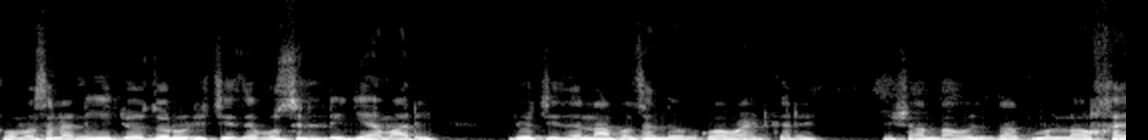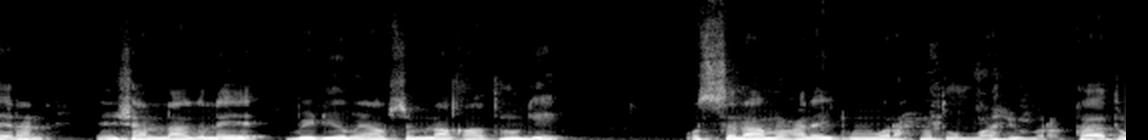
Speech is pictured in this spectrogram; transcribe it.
کوئی مسئلہ نہیں ہے، جو ضروری چیزیں وہ سن لیجیے ہماری۔ جو چیزیں ناپسند ہیں ان کو اوائڈ کریں۔ ان شاء اللہ جزاکم اللہ خیراً ان شاء اللہ اگلے ویڈیو میں آپ سے ملاقات ہوگی۔ السلام علیکم ورحمۃ اللہ وبرکاتہ۔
